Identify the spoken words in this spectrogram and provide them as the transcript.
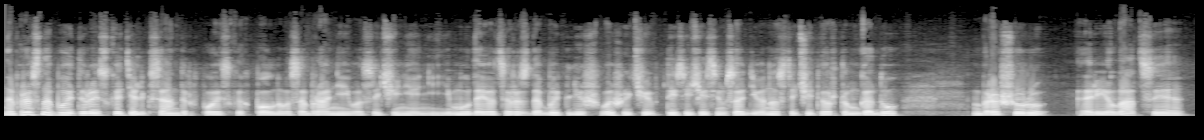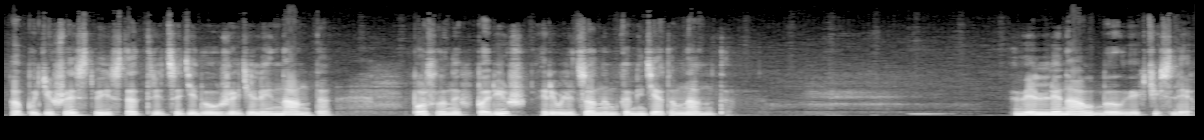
Напрасно будет рыскать Александр в поисках полного собрания его сочинений. Ему удается раздобыть лишь вышедшую в 1794 году брошюру «Релация о путешествии 132 жителей Нанта» посланных в Париж революционным комитетом Нанта. Велленау был в их числе.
